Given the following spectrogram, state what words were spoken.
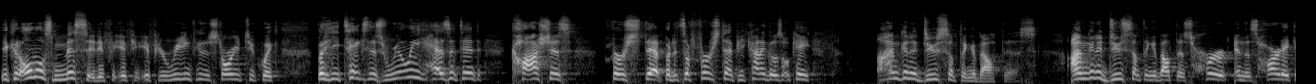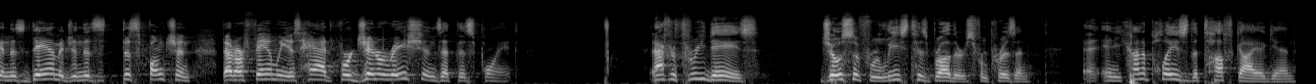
you can almost miss it if, if, if you're reading through the story too quick. But he takes this really hesitant, cautious first step. But it's a first step. He kind of goes, okay, I'm going to do something about this. I'm going to do something about this hurt and this heartache and this damage and this dysfunction that our family has had for generations at this point. And after three days, Joseph released his brothers from prison, and he kind of plays the tough guy again.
